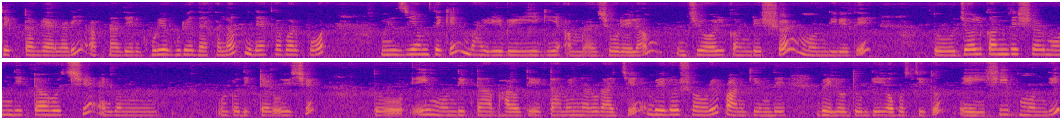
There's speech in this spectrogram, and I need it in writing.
প্রত্যেকটা গ্যালারি আপনাদের ঘুরে ঘুরে দেখালাম। দেখাবার পর মিউজিয়াম থেকে বাইরে বেরিয়ে গিয়ে আমরা চলে এলাম জলকান্ডেশ্বর মন্দিরেতে। তো জলকান্দেশ্বর মন্দিরটা হচ্ছে একদম উল্টো দিকটায় রয়েছে। তো এই মন্দিরটা ভারতের তামিলনাড়ু রাজ্যের ভেলোর শহরে প্রাণকেন্দ্রে ভেলোর দুর্গেই অবস্থিত, এই শিব মন্দির।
